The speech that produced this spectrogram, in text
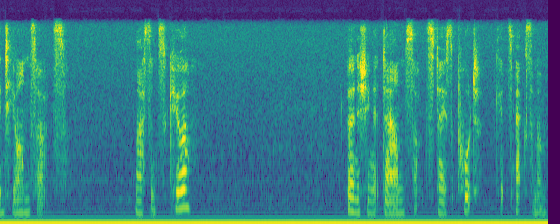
On so it's nice and secure. Burnishing it down so it stays put, gets maximum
